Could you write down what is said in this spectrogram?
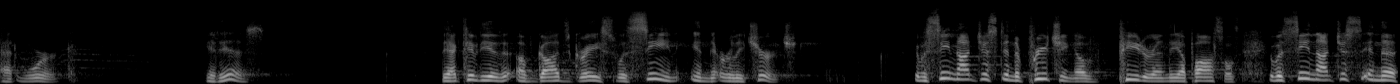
at work. It is. The activity of God's grace was seen in the early church. It was seen not just in the preaching of Peter and the apostles. It was seen not just in the,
